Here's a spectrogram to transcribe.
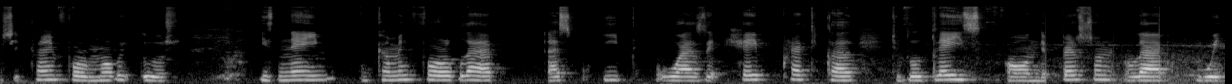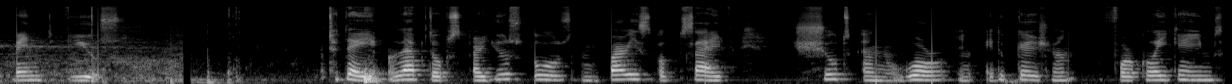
situated for mobile use. Its name comes from lab as it was the height practical to be placed on the person lap with bent use. Today, laptops are used in various outside use and work in education, for play games,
